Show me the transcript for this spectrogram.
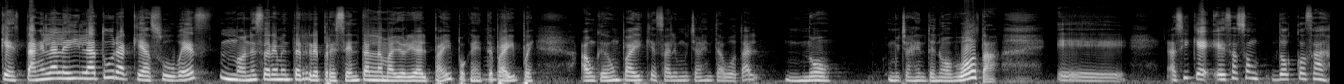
que están en la legislatura que a su vez no necesariamente representan la mayoría del país, porque en este país, pues, aunque es un país que sale mucha gente a votar, no, mucha gente no vota. Eh, así que esas son dos cosas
